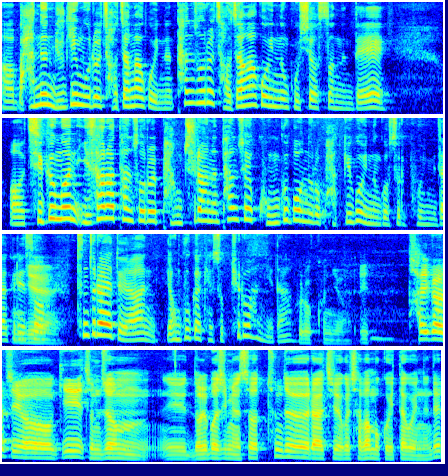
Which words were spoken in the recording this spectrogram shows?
어, 많은 유기물을 저장하고 있는 탄소를 저장하고 있는 곳이었었는데 어, 지금은 이산화탄소를 방출하는 탄소의 공급원으로 바뀌고 있는 것으로 보입니다. 그래서 예. 툰드라에 대한 연구가 계속 필요합니다. 그렇군요. 이 타이가 지역이 점점 이 넓어지면서 툰드라 지역을 잡아먹고 있다고 했는데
